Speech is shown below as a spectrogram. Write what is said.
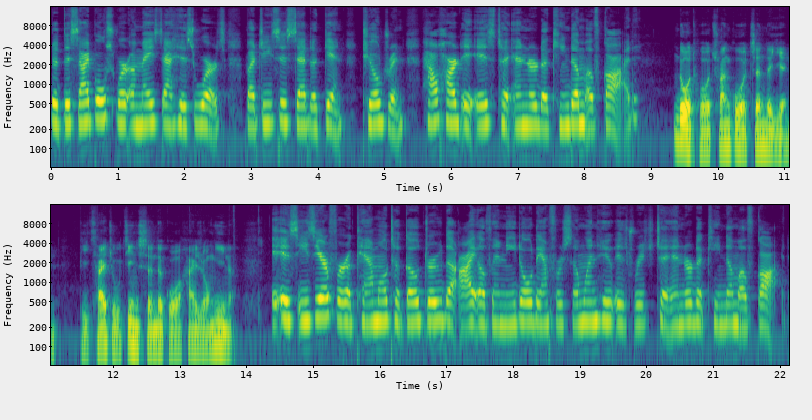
The disciples were amazed at his words, but Jesus said again, Children, how hard it is to enter the kingdom of God. 骆驼穿过针的眼， 比财主进神的国还容易呢。It is easier for a camel to go through the eye of a needle than for someone who is rich to enter the kingdom of God.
